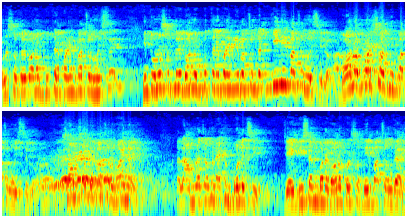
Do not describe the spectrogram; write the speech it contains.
উনসত্তরের গণ অভ্যুত্থানের পরে নির্বাচন হয়েছে? কিন্তু উনসত্তরের গণ অভ্যুত্থানের পরে নির্বাচনটা কি নির্বাচন হয়েছিল? গণপরিষদ নির্বাচন হয়েছিল। সংসদ নির্বাচন হয় নাই। তাহলে আমরা যখন এখন বলেছি যে এই ডিসেম্বরে গণপরিষদ নির্বাচন দেন,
